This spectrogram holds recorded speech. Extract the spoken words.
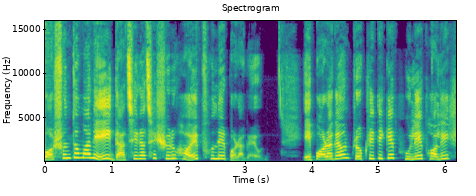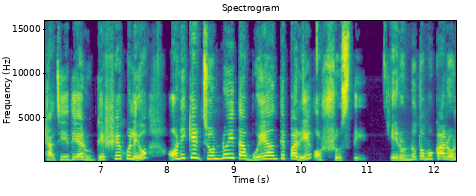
বসন্ত মানে গাছে গাছে শুরু হয় ফুলের পরাগায়ন। এই পরাগায়ন প্রকৃতিকে ফুলে, ফলে সাজিয়ে দেওয়ার উদ্দেশ্যে হলেও অনেকের জন্যই তা বয়ে আনতে পারে অস্বস্তি। এর অন্যতম কারণ,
